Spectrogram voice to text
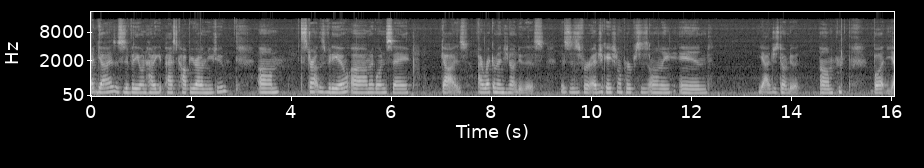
Alright guys, this is a video on how to get past copyright on YouTube. Um, to start out this video, uh, I'm going to go ahead and say, guys, I recommend you not do this. This is for educational purposes only, and yeah, just don't do it. Um, but yeah.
